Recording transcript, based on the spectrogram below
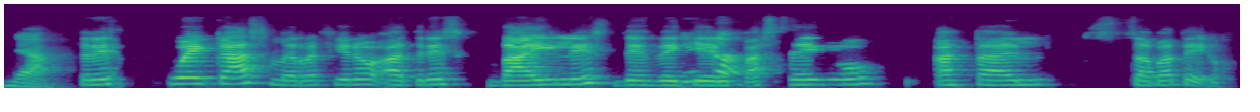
Ya. Tres cuecas, me refiero a tres bailes desde que el paseo hasta el zapateo.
